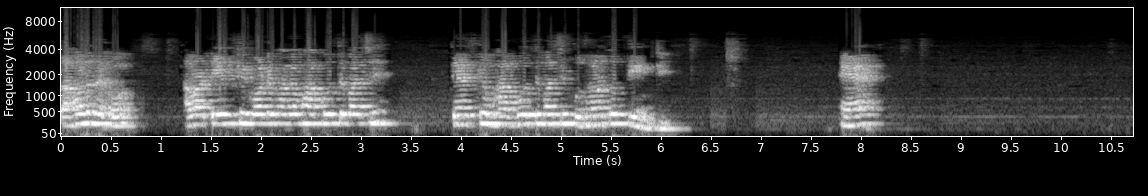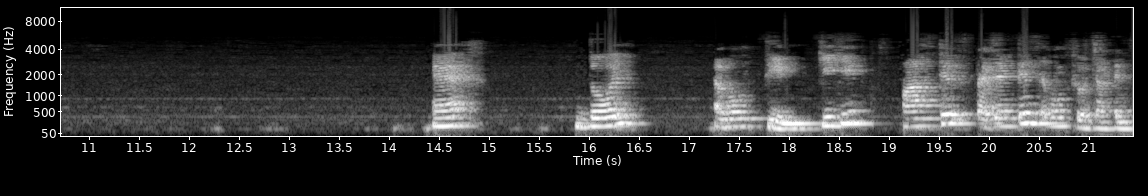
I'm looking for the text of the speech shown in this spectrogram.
তাহলে দেখো, আমরা টেন্সকে কটে ভাগে ভাগ করতে পারছি? টেন্সকে ভাগ করতে পারছি প্রধানত তিনটি। এক এক, দুই, এবং তিন। কি কি? পাস্ট টেন্স প্রেজেন্ট টেন্স এবং ফিউচার টেন্স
